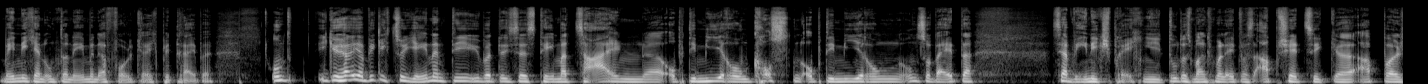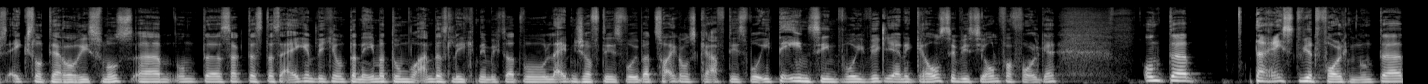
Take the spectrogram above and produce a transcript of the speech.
wenn ich ein Unternehmen erfolgreich betreibe? Und ich gehöre ja wirklich zu jenen, die über dieses Thema Zahlen, äh, Optimierung, Kostenoptimierung und so weiter sehr wenig sprechen. Ich tue das manchmal etwas abschätzig äh, ab als Excel-Terrorismus äh, und äh, sage, dass das eigentliche Unternehmertum woanders liegt, nämlich dort, wo Leidenschaft ist, wo Überzeugungskraft ist, wo Ideen sind, wo ich wirklich eine große Vision verfolge. Und äh, der Rest wird folgen. Und äh,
